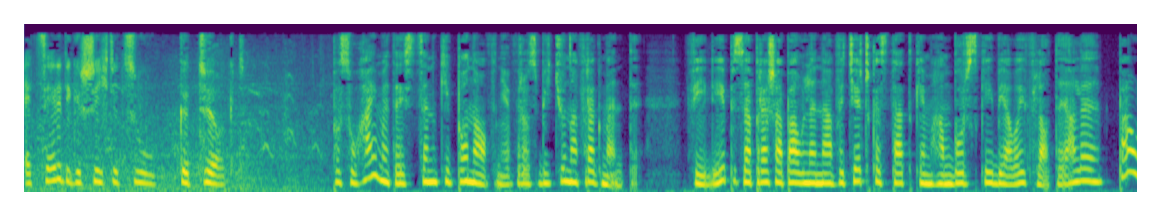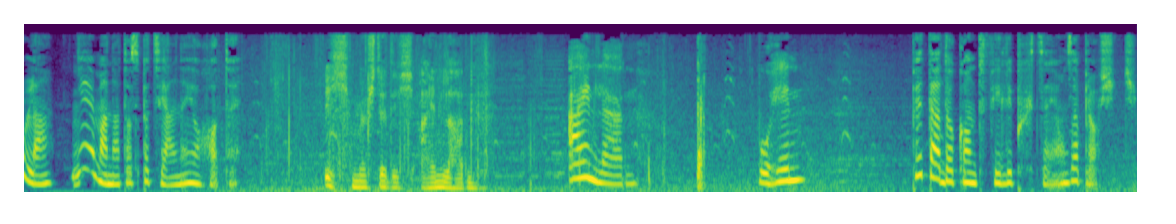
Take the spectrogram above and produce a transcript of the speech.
erzähle die Geschichte zu getürkt. Posłuchajmy tej scenki ponownie w rozbiciu na fragmenty. Filip zaprasza Paulę na wycieczkę statkiem hamburskiej Białej Floty, ale Paula nie ma na to specjalnej ochoty. Ich möchte dich einladen. Einladen. Wohin? Pyta, dokąd Filip chce ją zaprosić.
